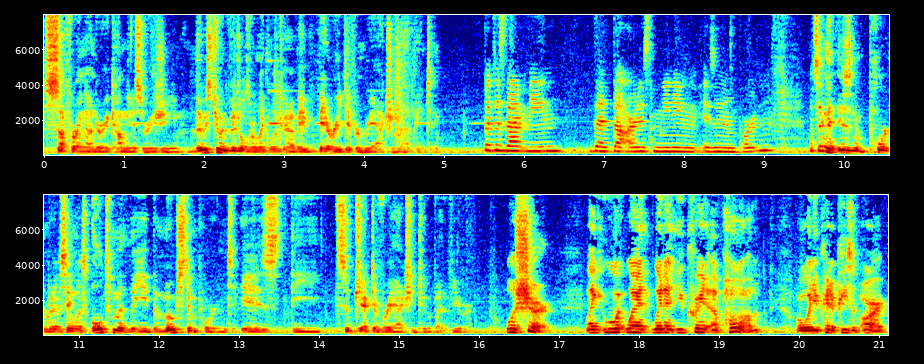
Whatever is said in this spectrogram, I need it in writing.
suffering under a communist regime, those two individuals are likely to have a very different reaction to that painting. But does that mean that the artist's meaning isn't important? I'm not saying that isn't important, but I'm saying what's ultimately the most important is the subjective reaction to it by the viewer. Well, sure. Like wh- when when you create a poem or when you create a piece of art,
